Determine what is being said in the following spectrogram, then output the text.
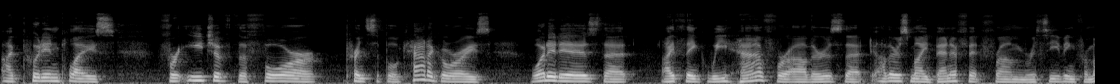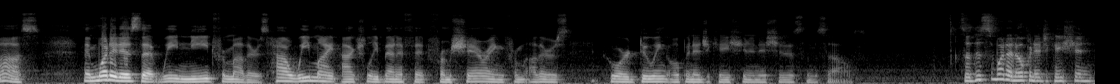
I put in place for each of the four principal categories what it is that I think we have for others that others might benefit from receiving from us, and what it is that we need from others, how we might actually benefit from sharing from others who are doing open education initiatives themselves. So this is what an open education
